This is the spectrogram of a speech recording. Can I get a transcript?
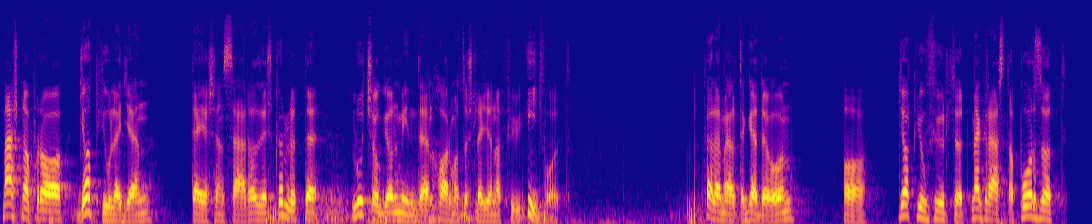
másnapra gyapjú legyen teljesen száraz, és körülötte lucsogjon minden, harmatos legyen a fű. Így volt. Felemelte Gedeon a gyapjúfürtöt, megrázta, porzott,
